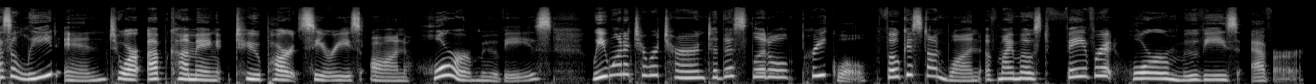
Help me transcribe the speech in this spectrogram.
As a lead in to our upcoming two part series on horror movies, we wanted to return to this little prequel focused on one of my most favorite horror movies ever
